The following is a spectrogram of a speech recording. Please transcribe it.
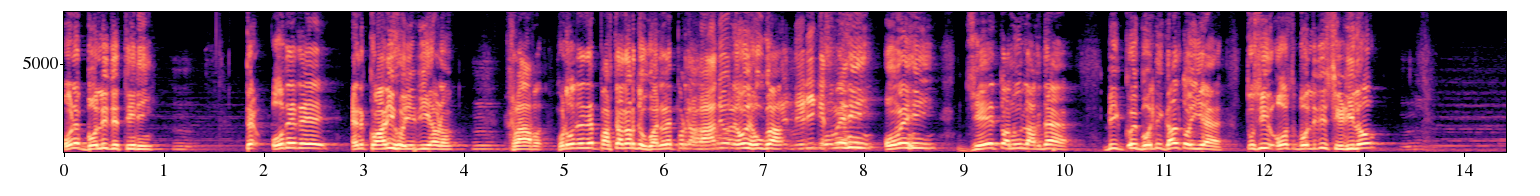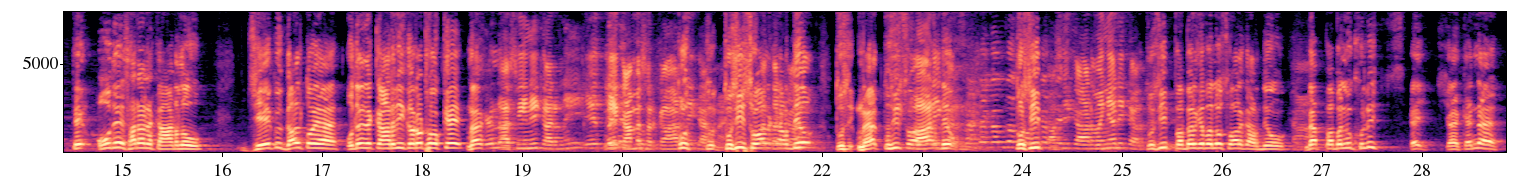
ਉਹਨੇ ਬੋਲੀ ਦਿੱਤੀ ਨਹੀਂ। ਤੇ ਉਹਦੇ ਤੇ ਇਨਕੁਆਰੀ ਹੋਈ ਵੀ ਹੁਣ ਖਿਲਾਫ। ਹੁਣ ਉਹਦੇ ਤੇ ਪਰਚਾ ਦਰਜ ਹੋਊਗਾ ਨਾਲੇ ਦਿਓ। ਉਹ ਹੋਊਗਾ। ਉਵੇਂ ਹੀ ਉਵੇਂ ਹੀ ਜੇ ਤੁਹਾਨੂੰ ਲੱਗਦਾ ਹੈ ਵੀ ਕੋਈ ਬੋਲੀ ਗਲਤ ਹੋਈ ਹੈ ਤੁਸੀਂ ਉਸ ਬੋਲੀ ਦੀ ਸੀੜੀ ਲਓ ਤੇ ਉਹਦੇ ਸਾਰਾ ਰਿਕਾਰਡ ਲਓ। ਜੇ ਕੋਈ ਗਲਤ ਹੋਇਆ ਹੈ, ਉਹਦੇ ਤੇ ਕਾਰਵਾਈ ਕਰੋ ਠੋਕ। ਕੇ ਮੈਂ ਕਹਿੰਦਾ ਅਸੀਂ ਨਹੀਂ ਕਰਨੀ ਇਹ ਇਹ ਕੰਮ ਸਰਕਾਰ ਨੇ ਕਰਨਾ। ਤੁਸੀਂ ਸਵਾਲ ਕਰਦੇ ਹੋ ਤੁਸੀਂ ਮੈਂ ਤੁਸੀਂ ਸਵਾਲ ਕਰਦੇ ਹੋ। ਤੁਸੀਂ ਅਸੀਂ ਕਾਰਵਾਈਆਂ ਨਹੀਂ ਕਰਦੇ। ਤੁਸੀਂ ਪਬਲਿਕ ਵੱਲੋਂ ਸਵਾਲ ਕਰਦੇ ਹੋ। ਮੈਂ ਪਬਲਿਕ ਨੂੰ ਖੁੱਲੀ ਕਹਿੰਦਾ ਹੈ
